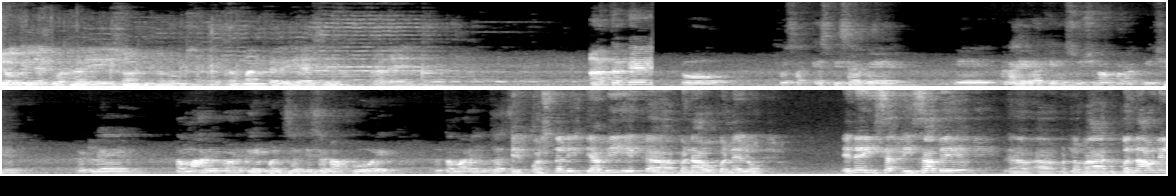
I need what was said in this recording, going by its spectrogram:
યોગ વિજય કોઠારી સ્વામીનું સન્માન કરી રહ્યા છે અને આ તકે તો એસપી સાહેબે એ ગ્રાહી રાખીને સૂચના પણ આપી છે. એટલે તમારે પણ કંઈ પણ સજેશન આપવું હોય તો તમારે ઇન્ચાર્જ પર્સનલી ત્યાં બી એક બનાવ બનેલો. એને હિસાબે મતલબ આ બનાવને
